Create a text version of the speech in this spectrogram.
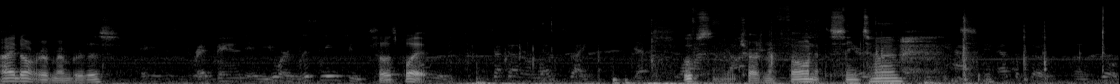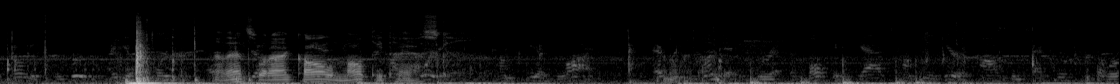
I don't remember this. Hey, this is Redban, and you are listening to. So let's play it. Check out our website. Oops, I'm gonna charge my phone at the same time. Let's see. Episodes of Kill Tony, including video portions of Now the that's what I call multitask. Come see us live. Every Monday, we're at the Vulcan Gas Company here in Austin, Texas, but we're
